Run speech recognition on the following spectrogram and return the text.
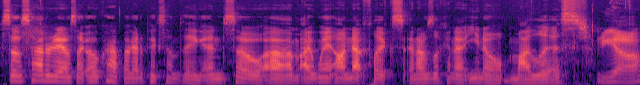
so Saturday I was like, oh crap, I got to pick something. And so um, I went on Netflix and I was looking at, you know, my list. Yeah.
